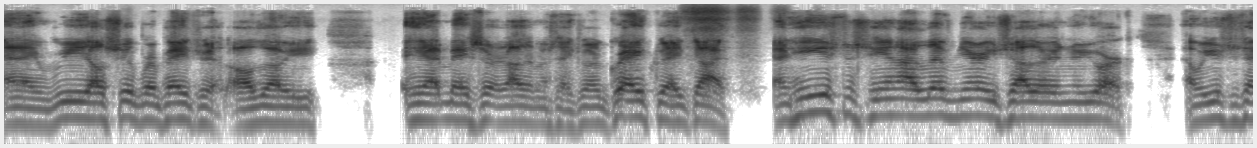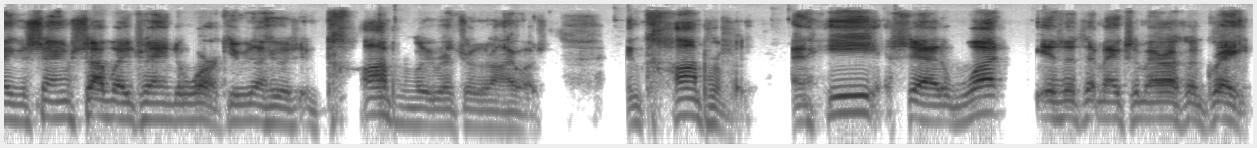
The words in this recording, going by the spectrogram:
and a real super patriot, although he he had made certain other mistakes. But a great, great guy. And he used to he and I lived near each other in New York. And we used to take the same subway train to work, even though he was incomparably richer than I was. Incomparably. And he said, What is it that makes America great?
